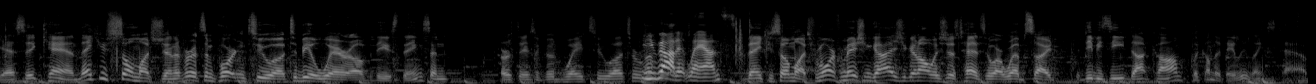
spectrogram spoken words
Yes, it can. Thank you so much, Jennifer. It's important to, uh, to be aware of these things and Earth Day is a good way to, uh, to remember. You got it, Lance. Thank you so much. For more information, guys, you can always just head to our website, thedbz.com, click on the Daily Links tab.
